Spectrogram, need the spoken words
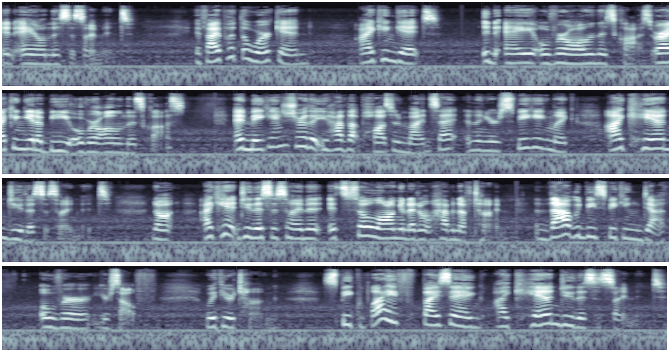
an A on this assignment. If I put the work in, I can get an A overall in this class, or I can get a B overall in this class and making sure that you have that positive mindset and then you're speaking like i can do this assignment not i can't do this assignment it's so long and i don't have enough time. That would be speaking death over yourself with your tongue. Speak life by saying i can do this assignment.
